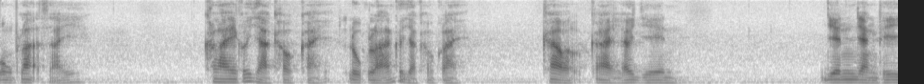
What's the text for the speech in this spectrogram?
องค์พระใส ใครก็อยากเข้าใกล้ลูกหลานก็อยากเข้าใกล้เข้าใกล้แล้วเย็น เย็นอย่างที่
